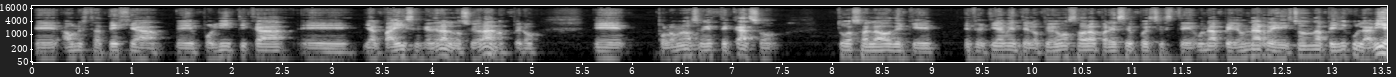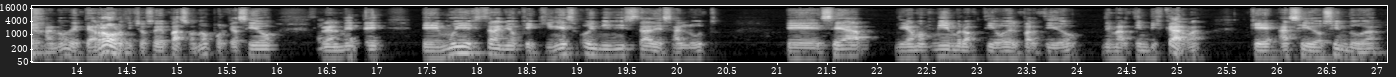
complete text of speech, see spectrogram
eh, a una estrategia eh, política eh, y al país en general, a los ciudadanos. Pero, por lo menos en este caso, tú has hablado de que efectivamente lo que vemos ahora parece pues este, una, una reedición de una película vieja, ¿no? De terror, dicho sea de paso, ¿no? Porque ha sido realmente muy extraño que quien es hoy ministra de Salud sea digamos, miembro activo del partido de Martín Vizcarra, que ha sido sin duda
